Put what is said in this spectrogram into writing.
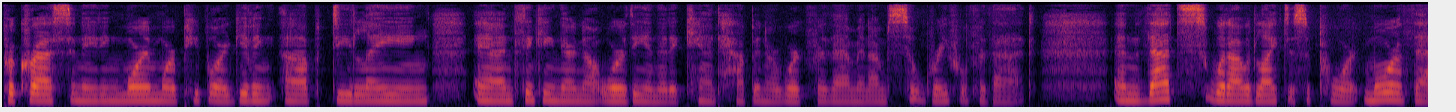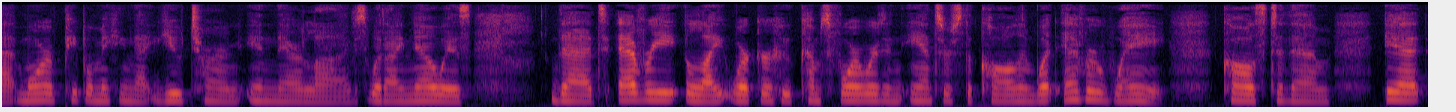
procrastinating. More and more people are giving up, delaying, and thinking they're not worthy and that it can't happen or work for them. And I'm so grateful for that. And that's what I would like to support more of that, more of people making that U turn in their lives. What I know is that every light worker who comes forward and answers the call in whatever way calls to them, it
